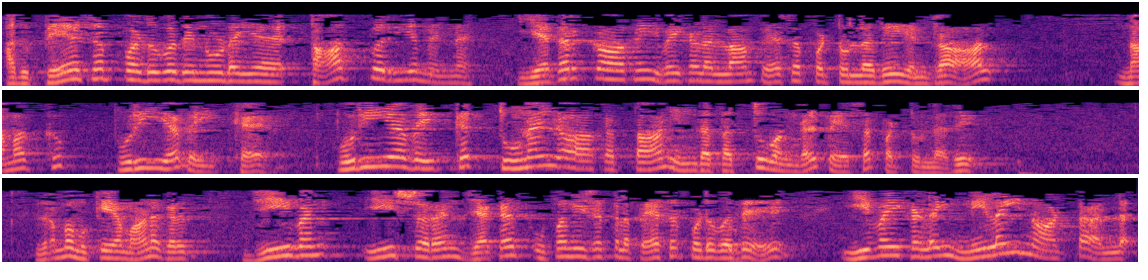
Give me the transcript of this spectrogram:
அது பேசப்படுவதனுடைய தாற்பயம் என்ன? எதற்காக இவைகளெல்லாம் பேசப்பட்டுள்ளது என்றால் நமக்கு புரிய வைக்க புரிய வைக்க துணையாகத்தான் இந்த தத்துவங்கள் பேசப்பட்டுள்ளது. இது ரொம்ப முக்கியமான கருத்து. ஜீவன் ஈஸ்வரன் ஜெகத் உபனிஷத்துல பேசப்படுவது இவைகளை நிலைநாட்ட அல்ல.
